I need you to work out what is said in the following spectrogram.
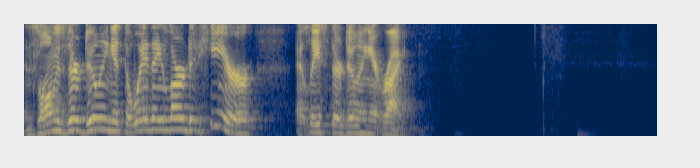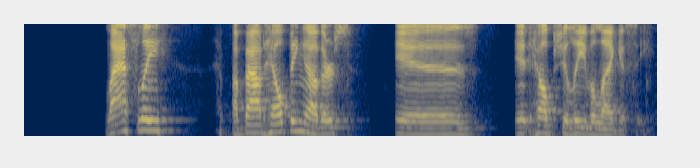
And as long as they're doing it the way they learned it here, at least they're doing it right. Lastly, about helping others is it helps you leave a legacy.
